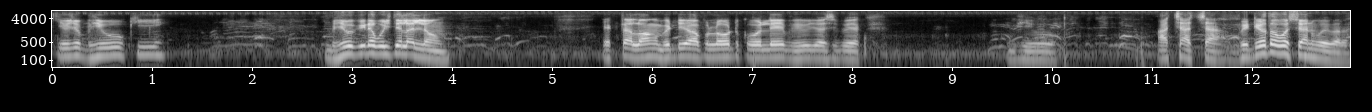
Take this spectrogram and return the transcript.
কি হয়েছে ভিউ কি? ভিউ কিটা বুঝতে লাগলাম একটা লং ভিডিও আপলোড করলে ভিউজ আসবে। ভিউ আচ্ছা আচ্ছা। ভিডিও তো অবশ্যই আনব এবারে।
